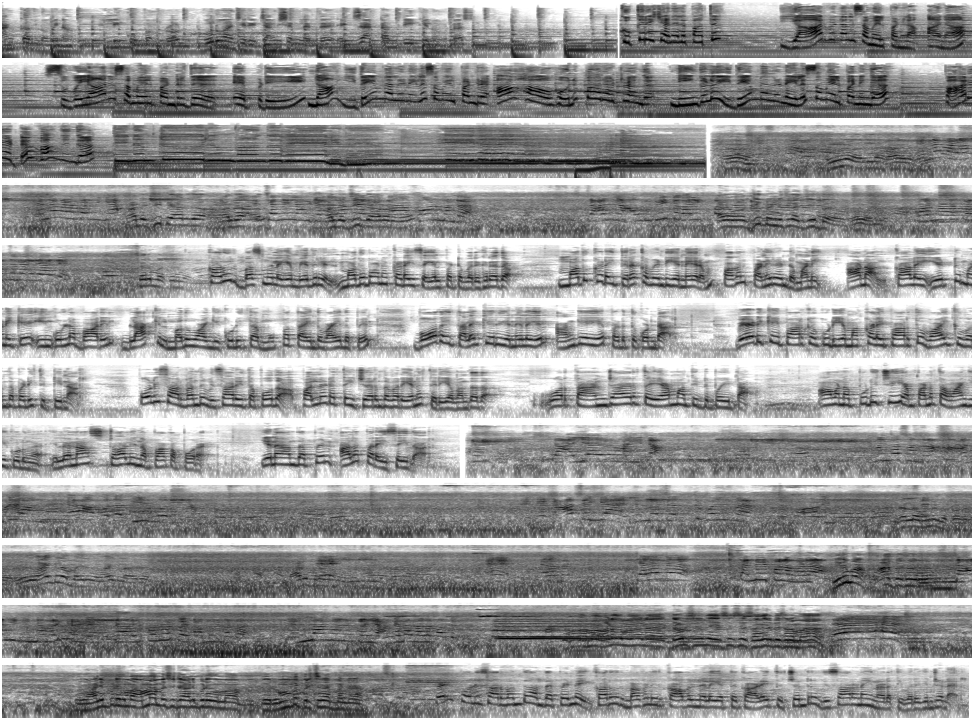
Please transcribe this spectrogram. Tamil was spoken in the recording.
Anchor Lumina Illikuppam road Guruvancheri ஜங்ஷன்ல இருந்து எக்ஸாக்டா த்ரீ கிலோமீட்டர்ஸ் குக்கரி சேனலை பார்த்து யார் வேணாலும் சமையல் பண்ணலாம். ஆனா சுவையான சமையல் பண்றது எப்படி? நான் இதயம் நல்லெண்ணெயில சமையல் பண்றேன். ஆஹா ஓஹோன்னு பாராட்டுறாங்க. நீங்களும் இதயம் நல்லெண்ணெயில சமையல் பண்ணுங்க. பாராட்ட வாங்குங்க. தினம் அந்த ஜிபே யாரு அந்த அந்த ஜீப் ஒரு ஜீப் பிரச்சனை கிடையாது. சரிம்மா சரிம்மா. கரூர் பஸ் நிலையம் எதிரில் மதுபான கடை செயல்பட்டு வருகிறது. மதுக்கடை திறக்க வேண்டிய நேரம் பகல் பனிரெண்டு மணி. ஆனால் காலை எட்டு மணிக்கே இங்குள்ள பாரில் பிளாக்கில் மது வாங்கி குடித்த முப்பத்தைந்து வயது பெண் போதை தலைக்கேறிய நிலையில் அங்கேயே படுத்துக்கொண்டார் வேடிக்கை பார்க்கக்கூடிய மக்களை பார்த்து வாய்க்கு வந்தபடி திட்டினார். போலீசார் வந்து விசாரித்த போது பல்லடத்தைச் சேர்ந்தவர் என தெரிய வந்தது ஒருத்தன் அஞ்சாயிரத்தை ஏமாத்திட்டு போயிட்டான். அவனை பிடிச்சி என் பணத்தை வாங்கி கொடுங்க. இல்லைன்னா ஸ்டாலினை பார்க்க போகிறேன் என அந்த பெண் அலப்பறை செய்தார். இதெல்லாம் ஒன்றும் இல்லை பார்க்குறேன் இது வாங்கிக்கலாமா? இருங்க வாங்கிக்கலாம் சென்னை போலாம் இருமா ஸ்டாலின் இன்ன வரைக்கும் நான் இப்பவே போய் கம்ப்ளைண்ட் எல்லாமே எனக்கு வேலை பார்த்துருக்கேன் ஆமா வணக்கம்மா நான் டவுன்ஸ்லேருந்து எஸ்எஸ்எஸ் சங்கர் பேசுகிறேம்மா கொஞ்சம் அனுப்பிடுங்கம்மா அம்மா மெசேஜ் அனுப்பிடுங்கம்மா. இப்போ ரொம்ப பிரச்சனை பண்ணுறேன் பெண் போலீசார் வந்து அந்த பெண்ணை கரூர் மகளிர் காவல் நிலையத்துக்கு அழைத்துச் சென்று விசாரணை நடத்தி வருகின்றனர்.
